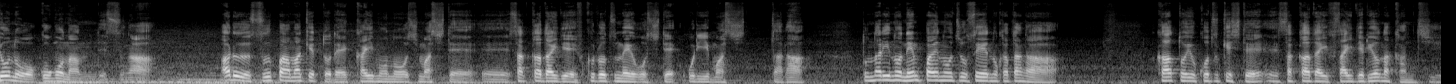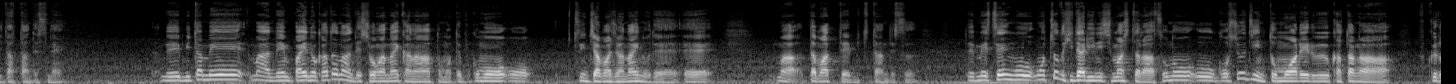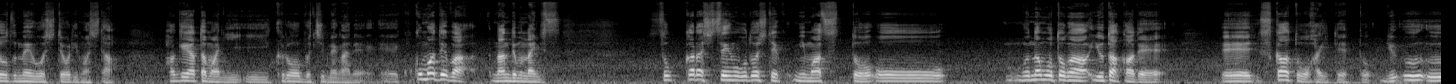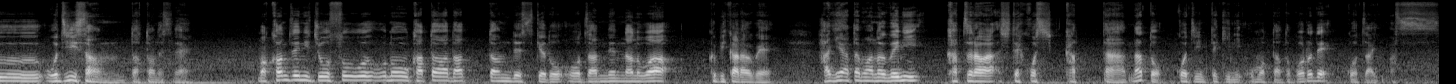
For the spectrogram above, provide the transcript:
今日の午後なんですがあるスーパーマーケットで買い物をしまして、えー、サッカー台で袋詰めをしておりましたら隣の年配の女性の方がカート横付けしてサッカー台塞いでるような感じだったんですね。で見た目、まあ、年配の方なんでしょうがないかなと思って僕も別に邪魔じゃないので、えー、まあ、黙って見てたんです。で目線をもうちょっと左にしましたらそのご主人と思われる方が袋詰めをしておりました。ハゲ頭に黒縁眼鏡、え、ここまでは何でもないんです。そこから視線を戻してみますと胸元が豊かで、えー、スカートを履いてというおじいさんだったんですね、まあ、完全に女装の方だったんですけど残念なのは首から上。ハゲ頭の上にかつらはしてほしかったなと個人的に思ったところでございます。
